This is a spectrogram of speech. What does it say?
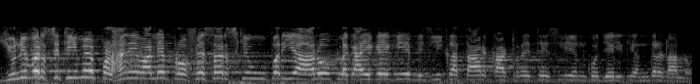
यूनिवर्सिटी में पढ़ाने वाले प्रोफेसर्स के ऊपर यह आरोप लगाए गए कि ये बिजली का तार काट रहे थे, इसलिए इनको जेल के अंदर डालो।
